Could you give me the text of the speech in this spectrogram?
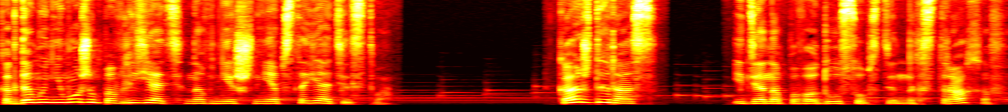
Когда мы не можем повлиять на внешние обстоятельства? Каждый раз, идя на поводу собственных страхов,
